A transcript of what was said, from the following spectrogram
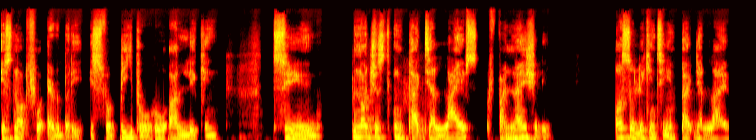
It's not for everybody. It's for people who are looking to not just impact their lives financially, also looking to impact their life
